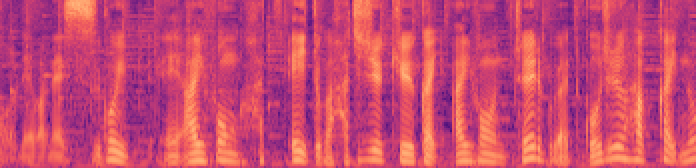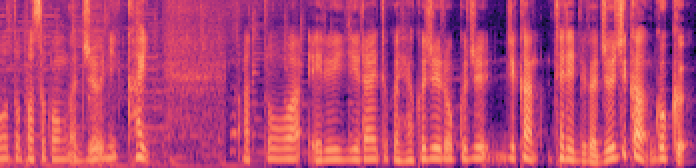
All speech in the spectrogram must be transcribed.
これはね、すごい、えー、iPhone8 が89回、iPhone12 が58回、ノートパソコンが12回、あとは LED ライトが110、60時間、テレビが10時間動く、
